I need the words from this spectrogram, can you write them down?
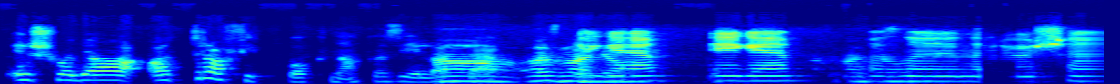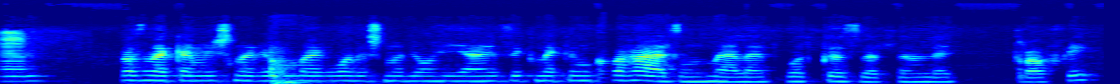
és hogy a, a trafikoknak az illatát. Ah, az nagyon. Igen, igen, az nagyon. nagyon erősen. Az nekem is nagyon megvan, és nagyon hiányzik. Nekünk a házunk mellett volt közvetlenül egy trafik,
